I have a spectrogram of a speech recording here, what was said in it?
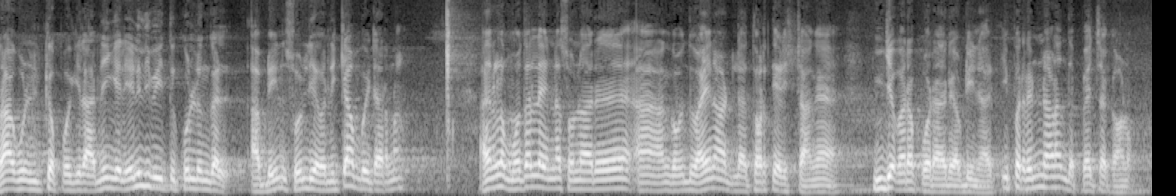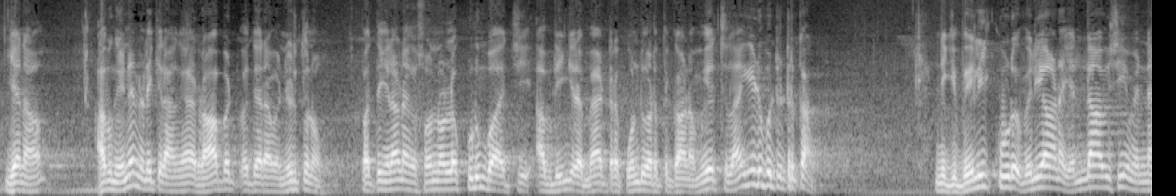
ராகுல் நிற்கப் போகிறார். நீங்கள் எழுதி வைத்து கொள்ளுங்கள் அப்படின்னு சொல்லி அவர் நிற்காமல் போயிட்டாருன்னா அதனால் முதல்ல என்ன சொன்னார்? அங்கே வந்து வயநாட்டில் துரத்தி அடிச்சிட்டாங்க. இங்கே வரப்போகிறாரு அப்படின்னாரு. இப்போ ரெண்டு நாளாக இந்த பேச்சை காணும். ஏன்னா அவங்க என்ன நினைக்கிறாங்க? ராபர்ட் வதேராவை நிறுத்தணும். பார்த்தீங்களா நாங்கள் சொன்னோம்ல குடும்ப ஆட்சி அப்படிங்கிற மேட்டரை கொண்டு வரதுக்கான முயற்சிலாம் ஈடுபட்டுட்டு இருக்காங்க. இன்றைக்கி வெளி கூட வெளியான எல்லா விஷயம் என்ன?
